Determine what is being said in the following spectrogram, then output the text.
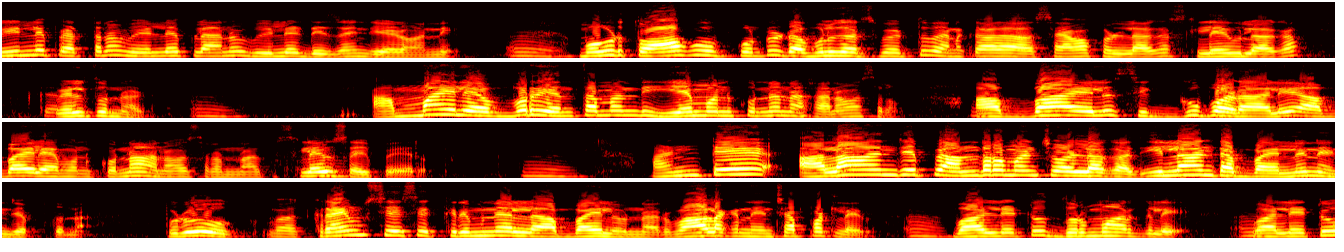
వీళ్ళే పెత్తనం వీళ్ళే ప్లాన్ వీళ్ళే డిజైన్ చేయడం అన్ని. మొగుడు తోక ఒప్పుకుంటూ డబ్బులు ఖర్చు పెడుతూ వెనకాల సేవకుడిలాగా స్లేవ్ లాగా వెళ్తున్నాడు. అమ్మాయిలు ఎవ్వరు ఎంతమంది ఏమనుకున్నా నాకు అనవసరం. అబ్బాయిలు సిగ్గుపడాలి అబ్బాయిలు ఏమనుకున్నా అనవసరం నాకు. స్లేవ్స్ అయిపోయారు. అంటే అలా అని చెప్పి అందరూ మంచివాళ్ళ కాదు. ఇలాంటి అబ్బాయిలని నేను చెప్తున్నా. ఇప్పుడు క్రైమ్స్ చేసే క్రిమినల్ అబ్బాయిలు ఉన్నారు. వాళ్ళకి నేను చెప్పట్లేదు. వాళ్ళెటు దుర్మార్గులే. వాళ్ళెటు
